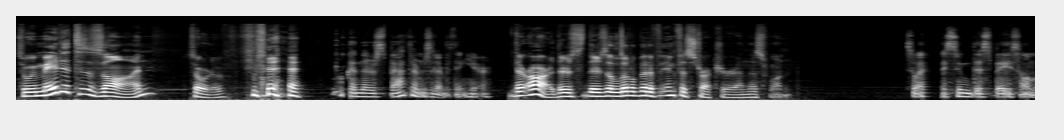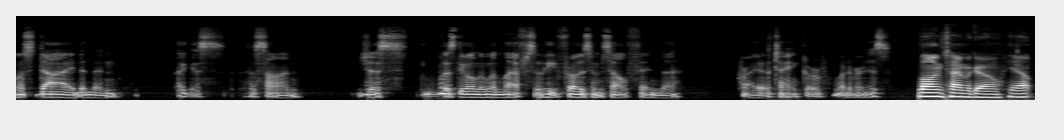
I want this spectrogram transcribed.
So we made it to Zon, sort of. Look, and there's bathrooms and everything here. There are. There's there's a little bit of infrastructure on this one. So I assume this base almost died, and then I guess Hassan just was the only one left, so he froze himself in the cryo tank or whatever it is. Long time ago, yep.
